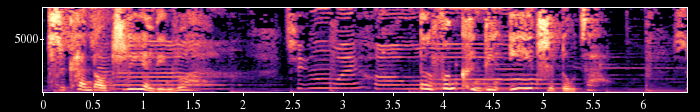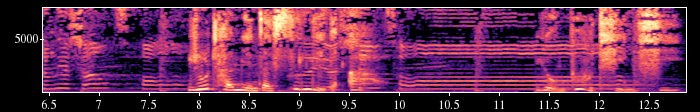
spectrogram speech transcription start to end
只看到枝叶凌乱，但风肯定一直都在，如缠绵在心里的爱，永不停息。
